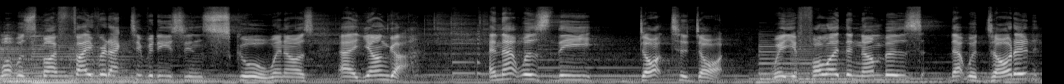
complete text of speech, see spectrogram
what was my favorite activities in school when I was uh, younger, and that was the dot to dot, where you followed the numbers that were dotted,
